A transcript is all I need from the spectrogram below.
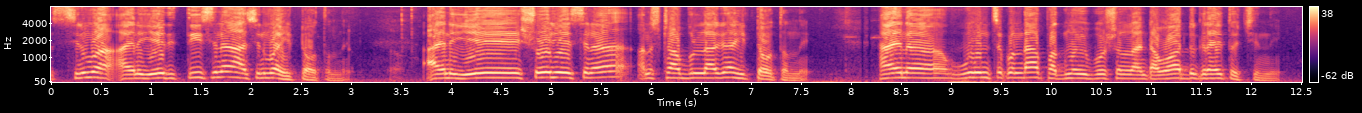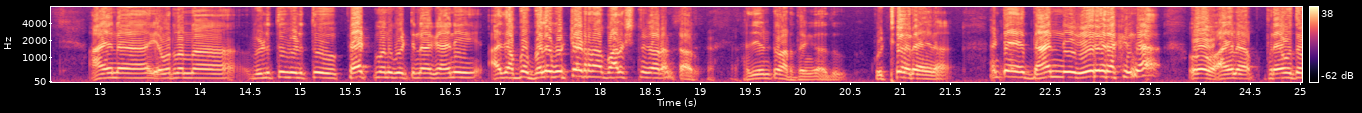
సినిమా ఆయన ఏది తీసినా ఆ సినిమా హిట్ అవుతుంది. ఆయన ఏ షో చేసినా అన్స్టాపుల్ లాగా హిట్ అవుతుంది. ఆయన ఊహించకుండా పద్మవిభూషణ్ లాంటి అవార్డు గ్రహీత వచ్చింది. ఆయన ఎవరినన్నా వెళుతూ వెళుతూ ప్యాట్మని కొట్టినా కానీ అది అబ్బా బలగొట్టాడు కొట్టాడు రా బాలకృష్ణ గారు అంటారు. అదేంటో అర్థం కాదు. కొట్టారు ఆయన. అంటే దాన్ని వేరే రకంగా ఓ ఆయన ప్రేమతో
